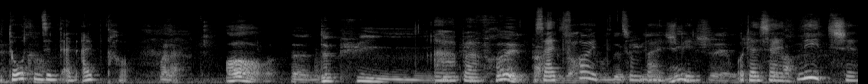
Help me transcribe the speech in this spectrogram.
Die Toten sind ein Albtraum. Voilà. Or, euh, depuis, depuis Aber Freud, par seit exemple, Freud depuis zum Beispiel Nietzsche, oder seit Nietzsche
